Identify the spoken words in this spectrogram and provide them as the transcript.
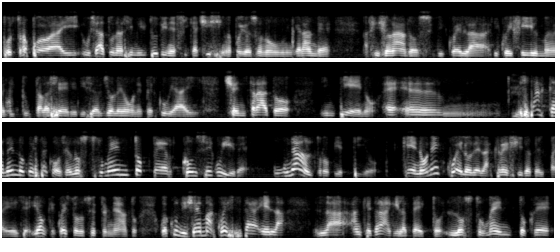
Purtroppo hai usato una similitudine efficacissima, poi io sono un grande aficionados di, quella, di quei film, di tutta la serie di Sergio Leone, per cui hai centrato in pieno. Eh, ehm, sta accadendo questa cosa, è uno strumento per conseguire un altro obiettivo, che non è quello della crescita del paese, io anche questo l'ho sottolineato, qualcuno dice eh, ma questa è la, la, anche Draghi l'ha detto, lo strumento che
